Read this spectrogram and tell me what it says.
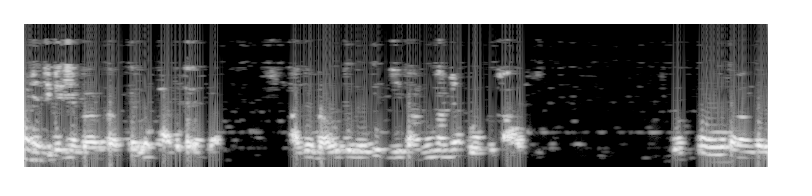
ඔක්කොම නැති බැරිය බවටපත් කරලා පාඩ කරගන්නවා. අද බෞද්ධ ලෝකයේ 99ක් ඕක කාලයි. ඔක්කොම තරංගවල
